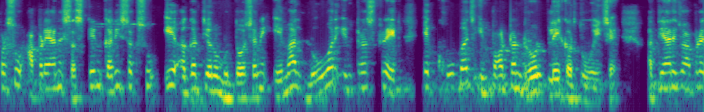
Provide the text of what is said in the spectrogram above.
પણ શું આપણે આને સસ્ટેન કરી શકશું એ અગત્યનો મુદ્દો છે અને એમાં લોઅર ઇન્ટરેસ્ટ રેટ એ ખૂબ જ ઇમ્પોર્ટન્ટ રોલ પ્લે કરતું હોય છે. અત્યારે જો આપણે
